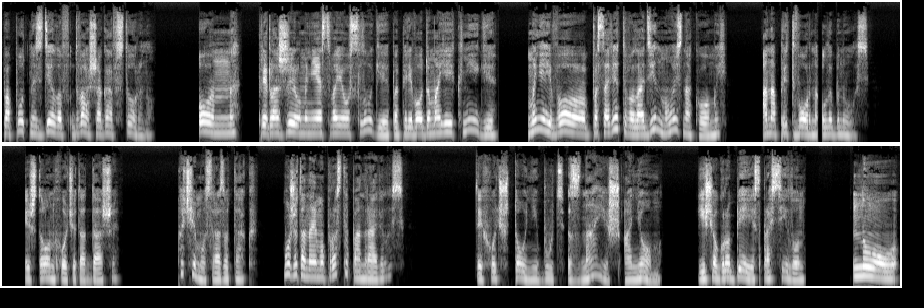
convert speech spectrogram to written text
попутно сделав два шага в сторону. «Он предложил мне свои услуги по переводу моей книги. Мне его посоветовал один мой знакомый. Она притворно улыбнулась. «И что он хочет от Даши?» «Почему сразу так? Может, она ему просто понравилась?» «Ты хоть что-нибудь знаешь о нем?» Еще грубее спросил он. «Ну,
